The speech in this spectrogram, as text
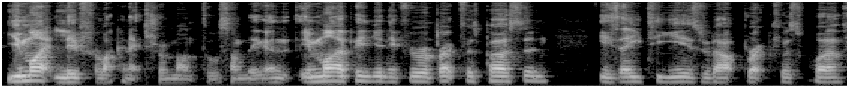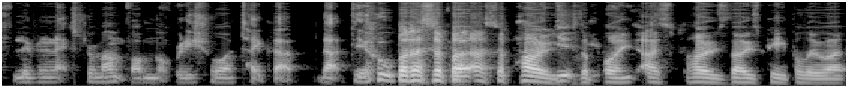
You might live for like an extra month or something. And in my opinion, if you're a breakfast person, is 80 years without breakfast worth living an extra month? I'm not really sure I'd take that that deal. But I, suppo- I suppose you, the point, I suppose those people who are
